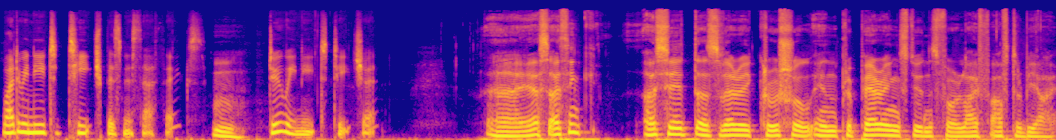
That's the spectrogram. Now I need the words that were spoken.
Why do we need to teach business ethics? Mm. Do we need to teach it? Uh, yes, I think I see it as very crucial in preparing students for life after BI,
